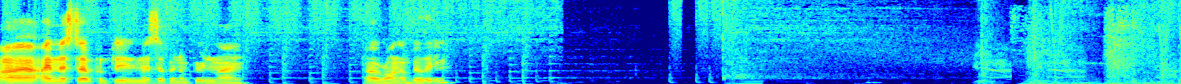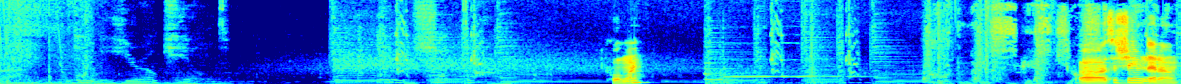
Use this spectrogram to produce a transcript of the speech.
I I messed up, completely messed up, and I'm putting my uh, wrong ability. It's a shame that um.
